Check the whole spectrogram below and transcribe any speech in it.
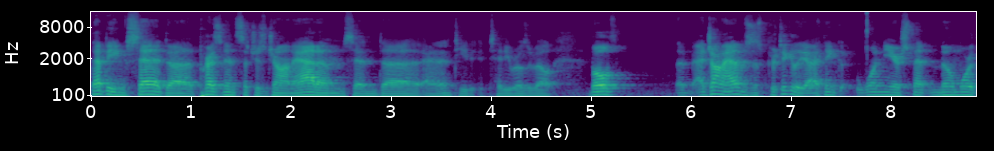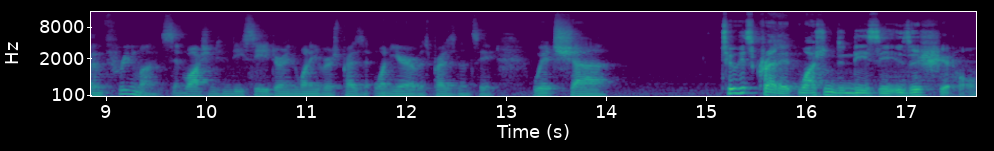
That being said, uh, presidents such as John Adams and uh, and T- Teddy Roosevelt both uh, John Adams is particularly, I think, one year spent no more than three months in Washington D.C. during one year of his president, one year of his presidency, which uh, To his credit, Washington, D.C. is a shithole.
